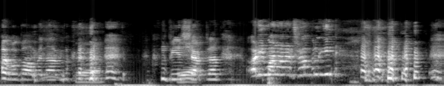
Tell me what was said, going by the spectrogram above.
Power bombing them. Yeah. and being Yeah. shouted at. Only one on a trampoline!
